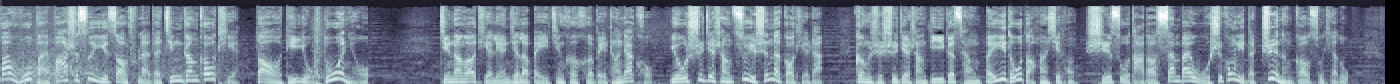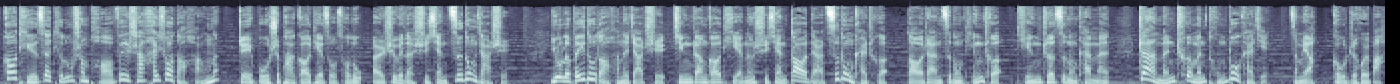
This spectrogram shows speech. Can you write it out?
花五百八十四亿造出来的京张高铁到底有多牛？京张高铁连接了北京和河北张家口，有世界上最深的高铁站，更是世界上第一个采用北斗导航系统、时速达到三百五十公里的智能高速铁路。高铁在铁路上跑，为啥还需要导航呢？这不是怕高铁走错路，而是为了实现自动驾驶。有了北斗导航的加持，京张高铁能实现到点自动开车，到站自动停车，停车自动开门，站门车门同步开启。怎么样，够智慧吧？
